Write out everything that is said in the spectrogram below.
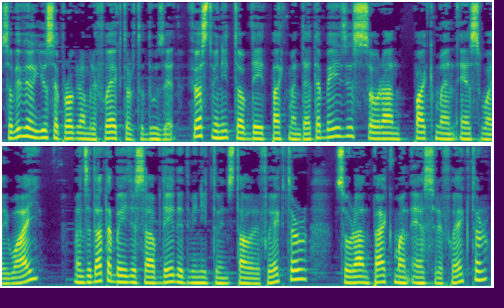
So we will use a program reflector to do that. First we need to update pacman databases, so run pacman syy. When the databases are updated we need to install reflector, so run pacman s reflector.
